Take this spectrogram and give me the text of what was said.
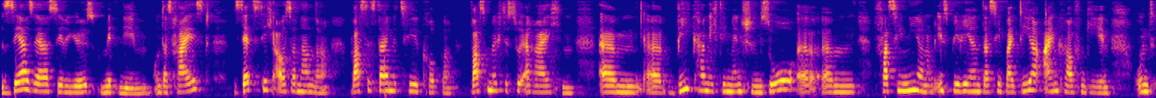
sehr, sehr seriös mitnehmen. Und das heißt, setz dich auseinander. Was ist deine Zielgruppe? Was möchtest du erreichen? Ähm, äh, wie kann ich die Menschen so äh, ähm, faszinieren und inspirieren, dass sie bei dir einkaufen gehen? Und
